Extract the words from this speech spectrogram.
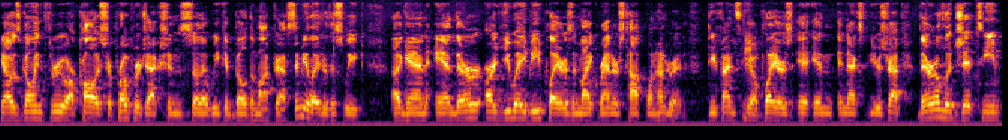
You know, I was going through our college to pro projections so that we could build the mock draft simulator this week again, and there are UAB players in Mike Renner's top 100 defense, you know, players in, in, next year's draft. They're a legit team,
